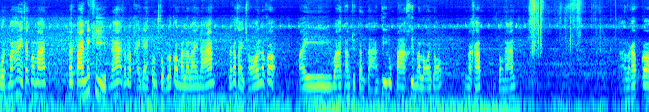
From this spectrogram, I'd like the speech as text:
บดมาให้สักประมาณปลายปลายไม่ขีดนะฮะสำหรับไข่แดงต้มสุกแล้วก็มาละลายน้ำแล้วก็ใส่ช้อนแล้วก็ไปวางตามจุดต่างๆ ที่ลูกปลาขึ้นมาลอยตรงนะครับ ตรงนั้น เอาละครับก็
